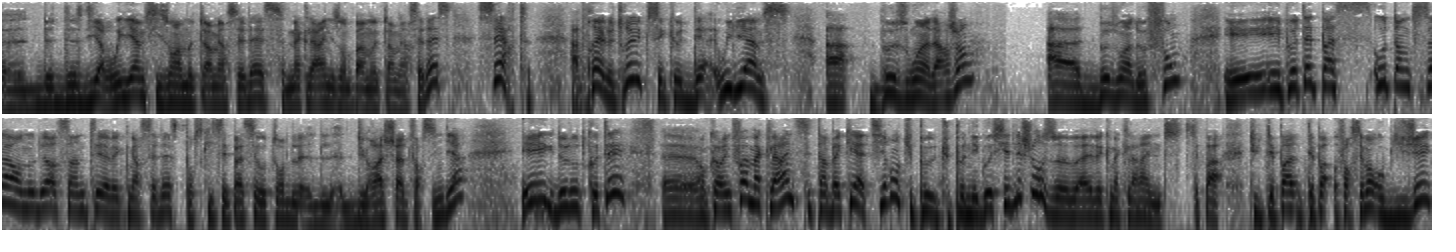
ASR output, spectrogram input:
de, de se dire Williams, ils ont un moteur Mercedes, McLaren, ils ont pas un moteur Mercedes. Certes. Après, le truc, c'est que Williams a besoin d'argent a besoin de fonds et, et peut-être pas autant que ça en odeur de sainteté avec Mercedes pour ce qui s'est passé autour de, de, du rachat de Force India. Et de l'autre côté, euh, encore une fois, McLaren c'est un baquet attirant. Tu peux tu peux négocier des choses euh, avec McLaren. C'est pas tu t'es pas t'es pas forcément obligé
